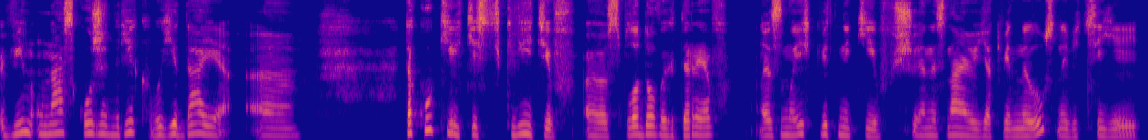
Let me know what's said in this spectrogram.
Він у нас кожен рік виїдає е, таку кількість квітів е, з плодових дерев, е, з моїх квітників, що я не знаю, як він не лусне від, цієї,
